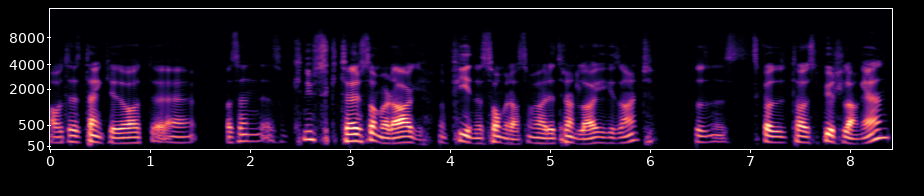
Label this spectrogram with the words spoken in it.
Av og til tenker du at eh, altså en, en sånn knusktørr sommerdag, sånne fine somre som vi har i Trøndelag, ikke sant? så skal du ta spylslangen,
